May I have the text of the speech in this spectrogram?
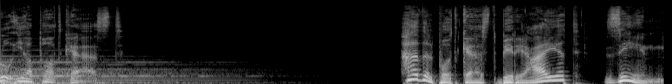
رؤيا بودكاست. هذا البودكاست برعاية زين.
